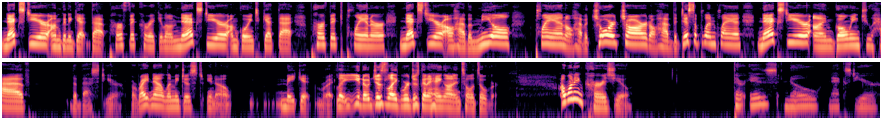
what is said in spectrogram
Next year, I'm going to get that perfect curriculum. Next year, I'm going to get that perfect planner. Next year, I'll have a meal plan, I'll have a chore chart, I'll have the discipline plan. Next year, I'm going to have the best year. But right now, let me just, you know, make it right. Like, you know, just like we're just going to hang on until it's over. I want to encourage you there is no next year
